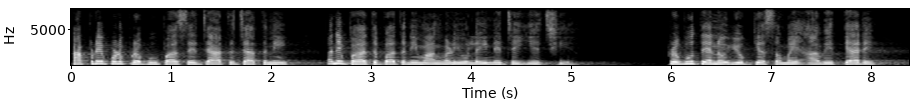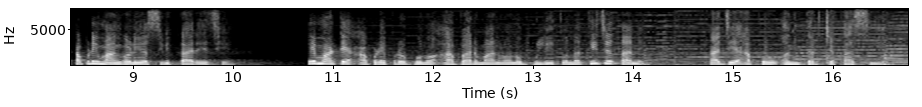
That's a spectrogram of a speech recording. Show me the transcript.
આપણે પણ પ્રભુ પાસે જાત જાતની અને ભાત ભાતની માંગણીઓ લઈને જઈએ છીએ. પ્રભુ તેનો યોગ્ય સમય આવે ત્યારે આપણી માંગણીઓ સ્વીકારે છે. એ માટે આપણે પ્રભુનો આભાર માનવાનો ભૂલી તો નથી જતા ને આજે આપણું અંતર ચકાસીએ.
